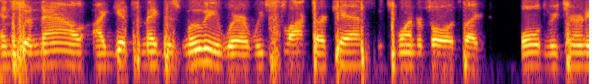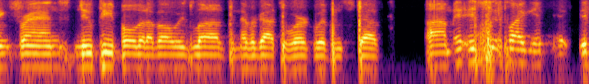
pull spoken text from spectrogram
And so now I get to make this movie where we just locked our cast. It's wonderful. It's like old returning friends, new people that I've always loved and never got to work with and stuff. Um, it, it's just like it, it, it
